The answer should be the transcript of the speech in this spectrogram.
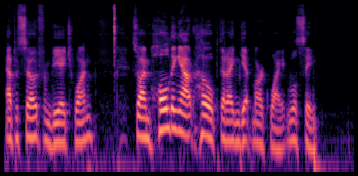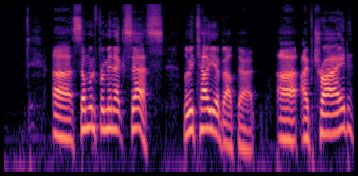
episode from VH1. So I'm holding out hope that I can get Mark White. We'll see. Uh, someone from INXS. Let me tell you about that. Uh, I've tried.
